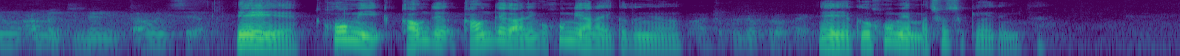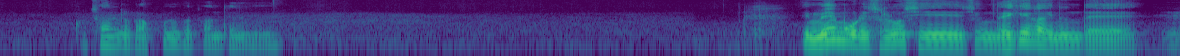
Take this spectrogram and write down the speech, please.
이런 앞면 뒷면이 따로 있어요. 예 예 홈이 가운데 가운데가 아니고 홈이 하나 있거든요 아 조금 옆으로 가요. 예 예 그 홈에 맞춰서 껴야 됩니다 그 자리를 바꾸는 것도 안 되네 이 메모리 슬롯이 지금 4개가 있는데 네.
